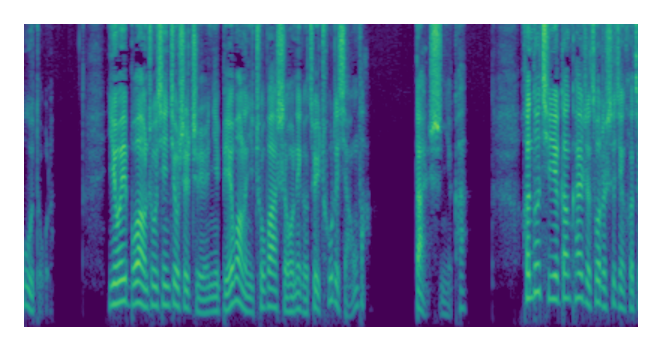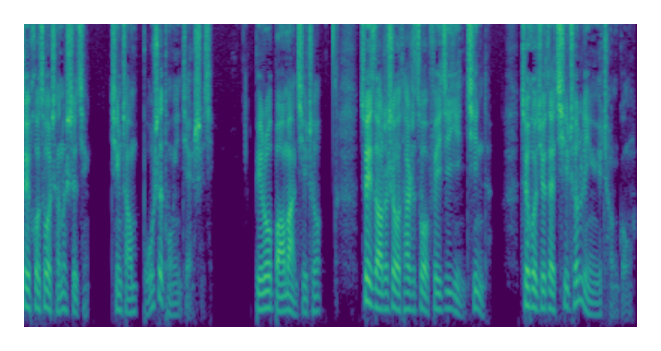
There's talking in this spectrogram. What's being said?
误读了，以为“不忘初心”就是指你别忘了你出发时候那个最初的想法。但是你看。很多企业刚开始做的事情和最后做成的事情，经常不是同一件事情。比如宝马汽车，最早的时候它是做飞机引进的，最后却在汽车领域成功了。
